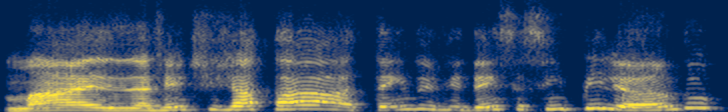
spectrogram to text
mas a gente já está tendo evidência se empilhando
